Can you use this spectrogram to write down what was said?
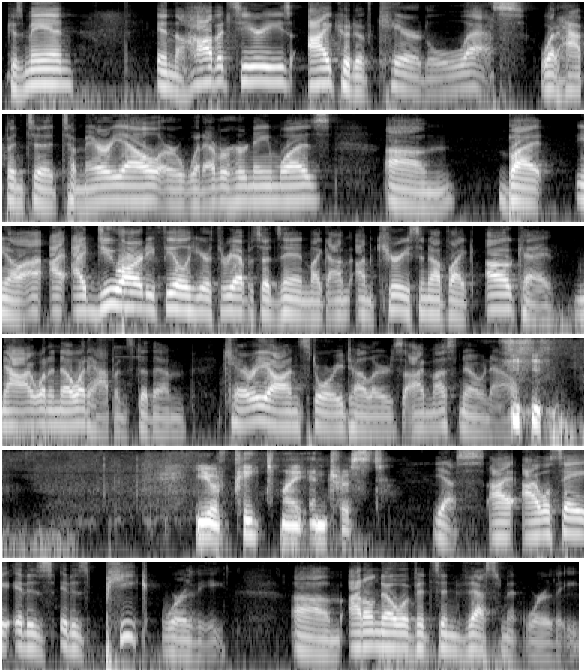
Because man, in the Hobbit series, I could have cared less what happened to Tamariel or whatever her name was. Um, but you know, I- I do already feel here three episodes in, like I'm I'm curious enough, like, okay, now I want to know what happens to them. Carry on, storytellers. I must know now. You have piqued my interest. Yes, I, I will say it is it is peak worthy. Um, I don't know if it's investment worthy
